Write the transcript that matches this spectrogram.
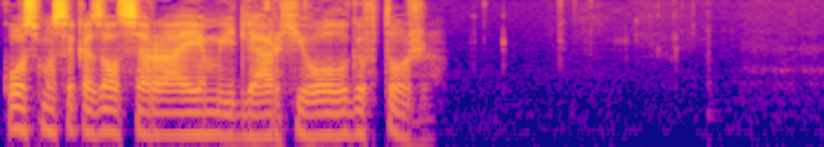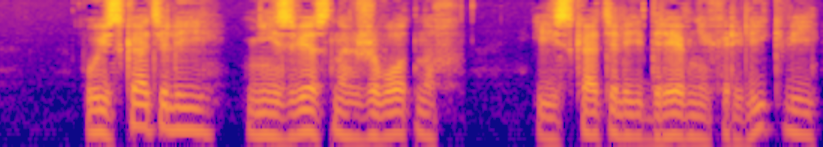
космос оказался раем и для археологов тоже. У искателей неизвестных животных и искателей древних реликвий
